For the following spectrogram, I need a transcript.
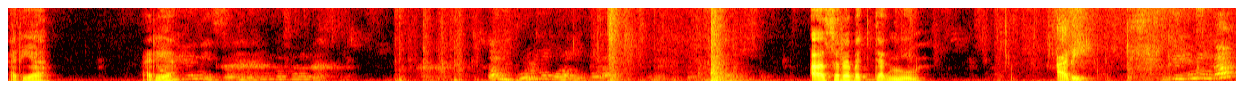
아리야. 아리야. 여기 햄이 있었는데 햄도 사라졌어. 난뭘 먹으라는 거야? 아수라 백장님. 아리. 그게 햄인가?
